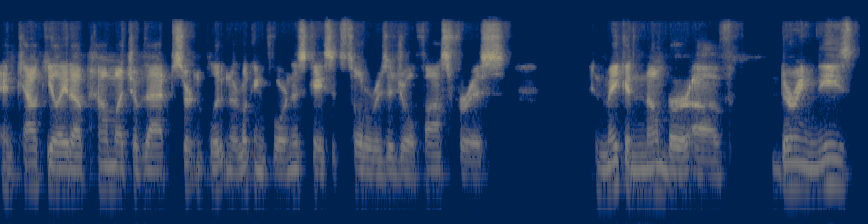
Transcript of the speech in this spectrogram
and calculate up how much of that certain pollutant they're looking for. In this case, it's total residual phosphorus, and make a number of during these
